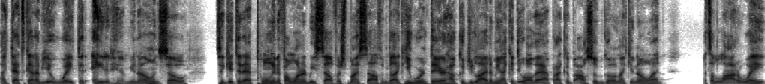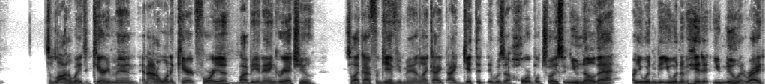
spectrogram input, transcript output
Like that's got to be a weight that ate at him, you know? And so to get to that point, if I wanted to be selfish myself and be like, you weren't there, how could you lie to me? I could do all that, but I could also be going like, you know what? That's a lot of weight. It's a lot of weight to carry, man. And I don't want to carry it for you by being angry at you. So like I forgive you, man. Like I, I get that it was a horrible choice and you know that, or you wouldn't be, you wouldn't have hit it. You knew it, right?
